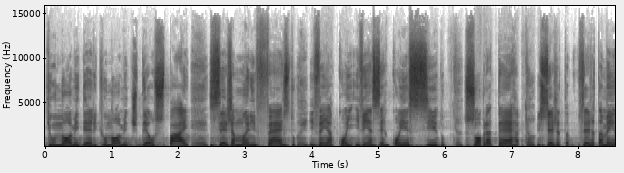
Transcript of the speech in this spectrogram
que o nome dele, que o nome de Deus Pai, seja manifesto e venha, e venha ser conhecido sobre a terra, e seja, seja também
